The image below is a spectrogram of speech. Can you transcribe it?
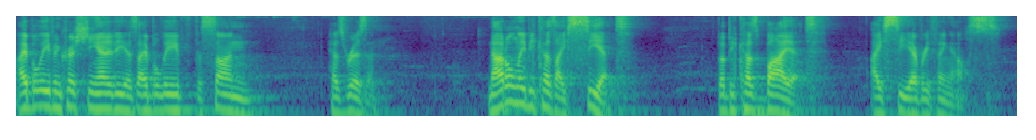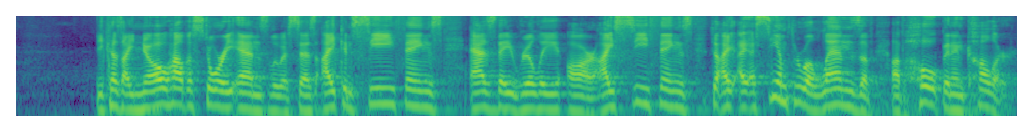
I believe in Christianity as I believe the sun has risen. Not only because I see it, but because by it I see everything else because I know how the story ends, Lewis says. I can see things as they really are. I see things, I, I, see them through a lens of, of hope and in color.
